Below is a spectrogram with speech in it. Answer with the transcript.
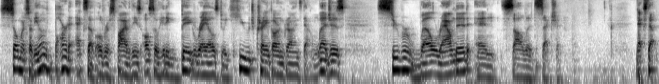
so much stuff. He does bar to X up over a spine, but he's also hitting big rails, doing huge crank arm grinds down ledges. Super well rounded and solid section. Next up,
